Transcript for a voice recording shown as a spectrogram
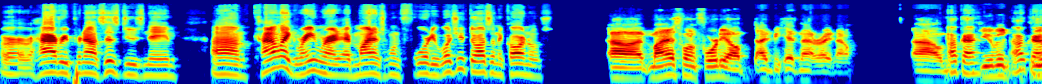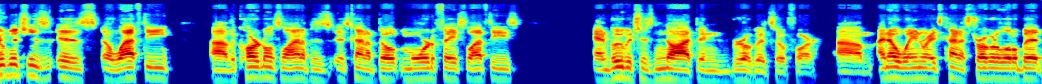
or however you pronounce this dude's name, um, kind of like Wainwright at minus 140. What's your thoughts on the Cardinals? Uh, minus 140, I'll, I'd be hitting that right now. Um, okay. Bubic, okay. Bubic is, is a lefty. Uh, the Cardinals lineup is, is kind of built more to face lefties, and Bubic has not been real good so far. Um, I know Wainwright's kind of struggled a little bit,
